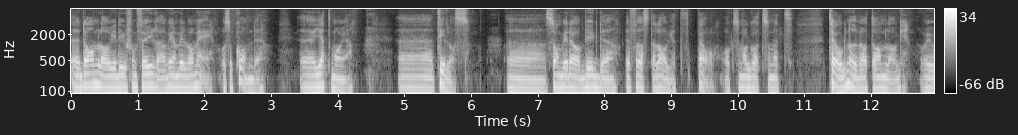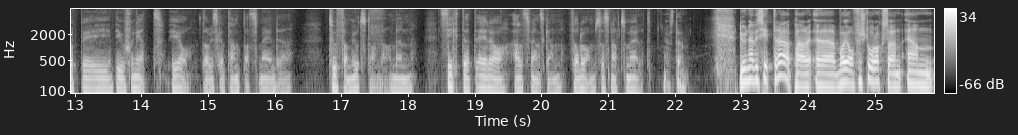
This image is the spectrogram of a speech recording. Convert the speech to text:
Eh, damlag i division 4, vem vill vara med? Och så kom det eh, jättemånga eh, till oss. Som vi då byggde det första laget på och som har gått som ett tåg nu, vårt damlag, och är uppe i division 1 i år, där vi ska tampas med eh, tuffa motståndare. Men siktet är då allsvenskan för dem så snabbt som möjligt. Just det. Du, när vi sitter här Per, eh, vad jag förstår också en, en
